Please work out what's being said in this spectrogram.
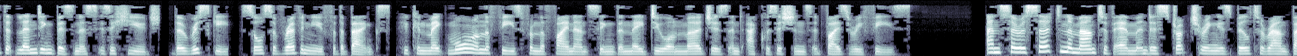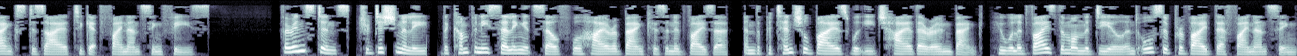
that lending business is a huge, though risky, source of revenue for the banks, who can make more on the fees from the financing than they do on mergers and acquisitions advisory fees. And so a certain amount of M&A structuring is built around banks' desire to get financing fees. For instance, traditionally, the company selling itself will hire a bank as an advisor, and the potential buyers will each hire their own bank, who will advise them on the deal and also provide their financing,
